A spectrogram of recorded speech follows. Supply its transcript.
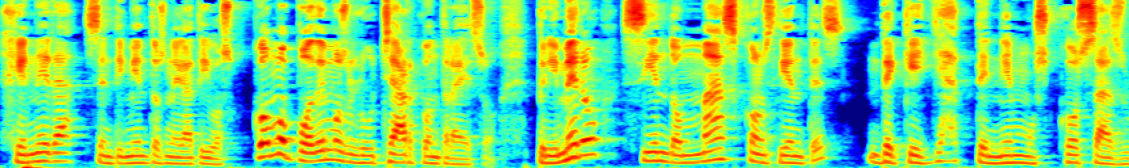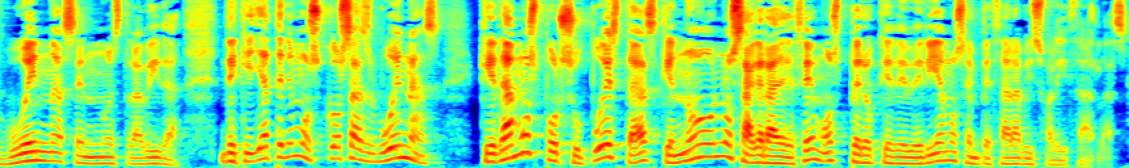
genera sentimientos negativos. ¿Cómo podemos luchar contra eso? Primero, siendo más conscientes de que ya tenemos cosas buenas en nuestra vida, de que ya tenemos cosas buenas que damos por supuestas, que no nos agradecemos, pero que deberíamos empezar a visualizarlas.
